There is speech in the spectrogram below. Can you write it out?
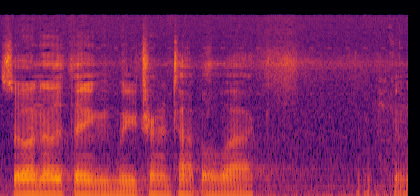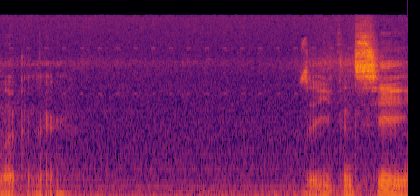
So another thing when you're trying top of the lock, you can look in there, is that you can see,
